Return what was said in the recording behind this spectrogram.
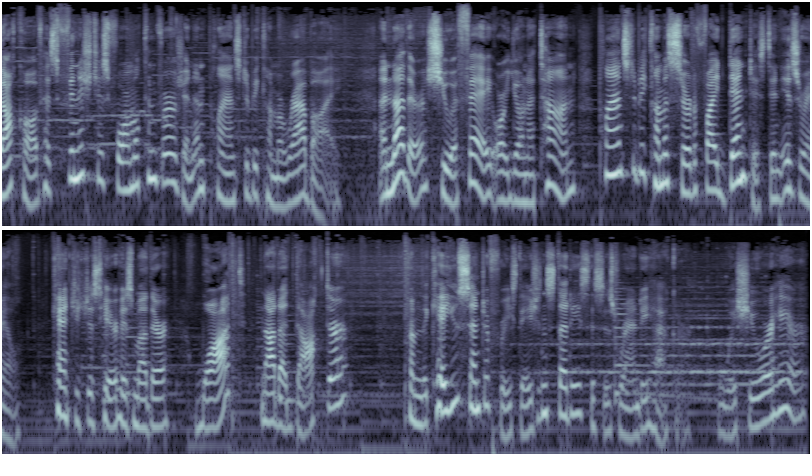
Yaakov has finished his formal conversion and plans to become a rabbi. Another, Xue Fei or Yonatan, plans to become a certified dentist in Israel. Can't you just hear his mother? What? Not a doctor? From the KU Center for East Asian Studies, this is Randi Hacker. Wish you were here.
